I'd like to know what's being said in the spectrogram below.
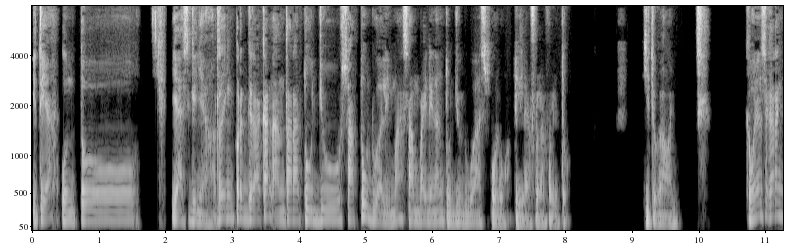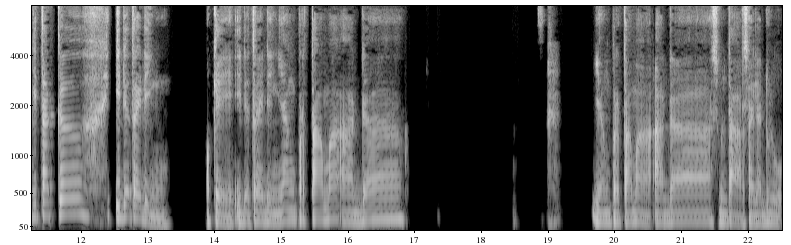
Itu ya untuk ya segini ring pergerakan antara 7125 sampai dengan 7210 di level-level itu. Gitu kawan. Kemudian sekarang kita ke ide trading. Oke, ide trading yang pertama ada yang pertama ada sebentar saya lihat dulu.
